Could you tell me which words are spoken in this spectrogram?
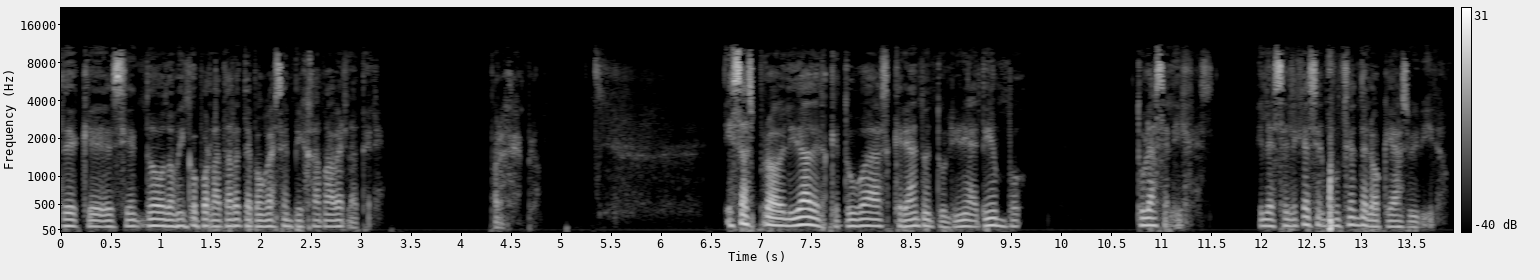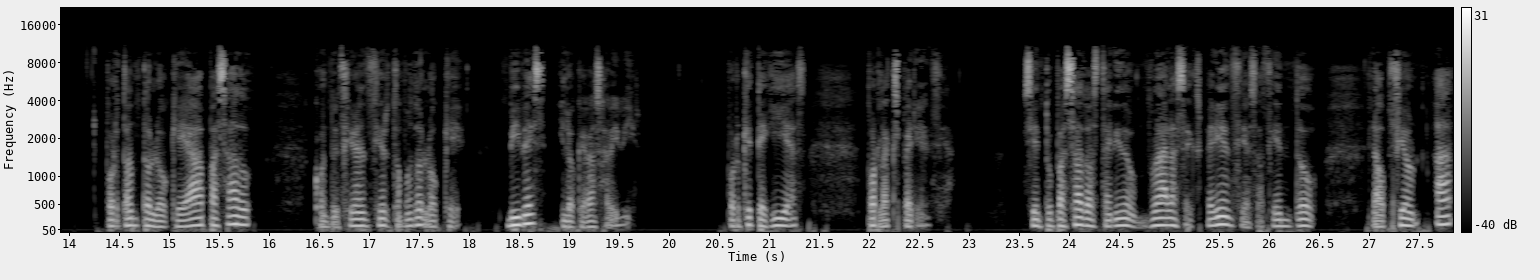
de que siendo domingo por la tarde te pongas en pijama a ver la tele. Por ejemplo. Esas probabilidades que tú vas creando en tu línea de tiempo, tú las eliges. Y las eliges en función de lo que has vivido. Por tanto, lo que ha pasado conducirá en cierto modo lo que vives y lo que vas a vivir. Porque te guías por la experiencia. Si en tu pasado has tenido malas experiencias haciendo la opción A,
